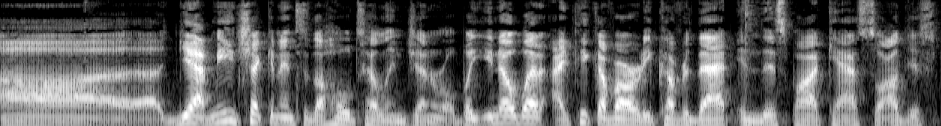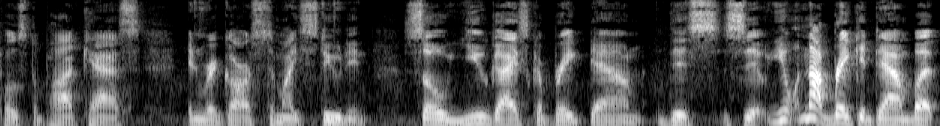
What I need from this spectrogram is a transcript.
uh, yeah, me checking into the hotel in general. But you know what? I think I've already covered that in this podcast, so I'll just post a podcast in regards to my student, so you guys could break down this. You know, not break it down, but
